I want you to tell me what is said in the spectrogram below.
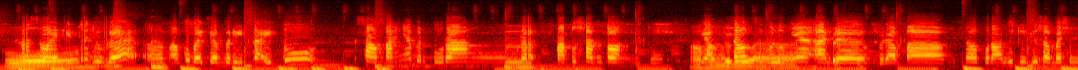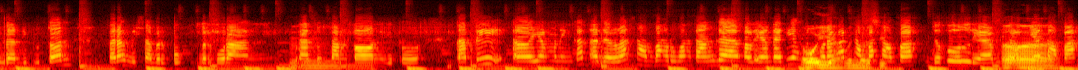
Terus selain Oh. itu juga em, aku baca berita itu sampahnya berkurang ber- ratusan ton gitu. Yang misal sebelumnya ada berapa misal kurang lebih 7 sampai 9 ribu ton sekarang bisa berku- berkurang ratusan ton gitu tapi eh, yang meningkat adalah sampah rumah tangga kalau yang tadi yang Oh berkurang iya, kan bener sih. sampah-sampah the whole ya misalnya Ah. sampah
